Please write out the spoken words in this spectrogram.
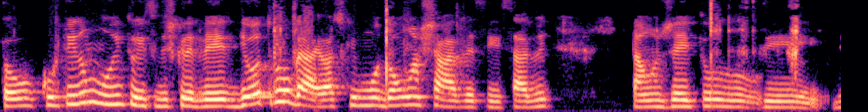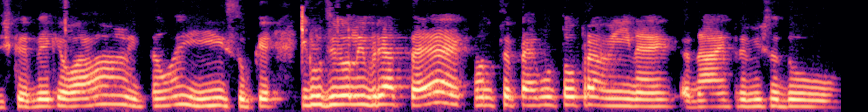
tô curtindo muito isso de escrever de outro lugar. Eu acho que mudou uma chave, assim, sabe? Tá um jeito de, de escrever que eu, ah, então é isso. Porque, inclusive, eu lembrei até quando você perguntou para mim, né, na entrevista do,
